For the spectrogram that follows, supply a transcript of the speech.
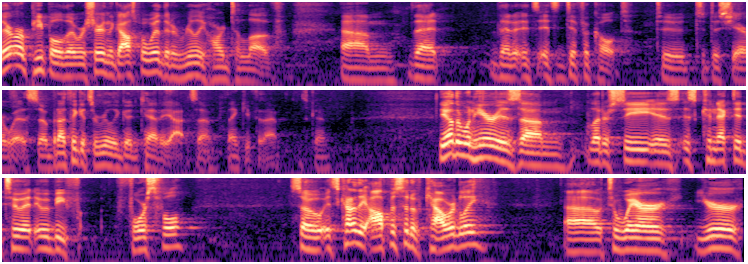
There are people that we're sharing the gospel with that are really hard to love, um, that, that it's, it's difficult to, to, to share with. So, but I think it's a really good caveat. So thank you for that. That's good. The other one here is um, letter C is, is connected to it. It would be f- forceful. So it's kind of the opposite of cowardly, uh, to where you're,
